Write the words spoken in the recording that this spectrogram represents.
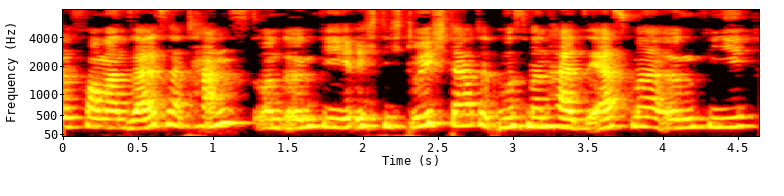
bevor man Salsa tanzt und irgendwie richtig durchstartet, muss man halt erstmal irgendwie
